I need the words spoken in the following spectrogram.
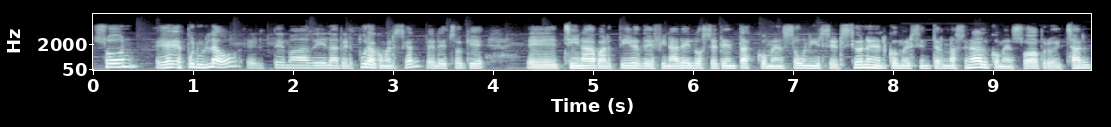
son, es, por un lado el tema de la apertura comercial, el hecho que eh, China a partir de finales de los 70 comenzó una inserción en el comercio internacional, comenzó a aprovechar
